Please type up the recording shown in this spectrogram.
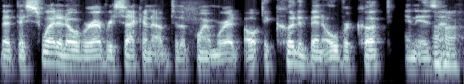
that they sweated over every second of to the point where it oh, it could have been overcooked and isn't. Uh-huh.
